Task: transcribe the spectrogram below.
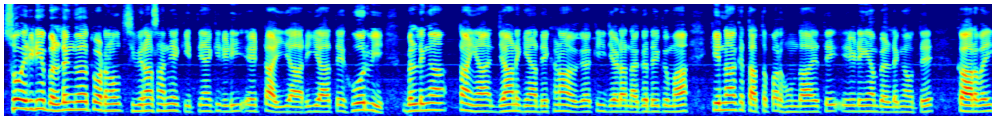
ਸੋ ਇਹ ਜਿਹੜੀਆਂ ਬਿਲਡਿੰਗ ਤੁਹਾਡੇ ਨਾਲ ਤਸਵੀਰਾਂ ਸਾਂਝੀਆਂ ਕੀਤੀਆਂ ਕਿ ਜਿਹੜੀ ਇਹ ਢਾਈ ਜਾ ਰਹੀ ਆ ਤੇ ਹੋਰ ਵੀ ਬਿਲਡਿੰਗਾਂ ਢਾਈਆਂ ਜਾਣਗੀਆਂ, ਦੇਖਣਾ ਹੋਵੇਗਾ ਕਿ ਜਿਹੜਾ ਨਗਰ ਨਿਗਮ ਆ ਕਿੰਨਾ ਕੁ ਤਤਪਰ ਹੁੰਦਾ ਹੈ ਤੇ ਇਹ ਜਿਹੜੀਆਂ ਬਿਲਡਿੰਗਾਂ ਉੱਤੇ ਕਾਰਵਾਈ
